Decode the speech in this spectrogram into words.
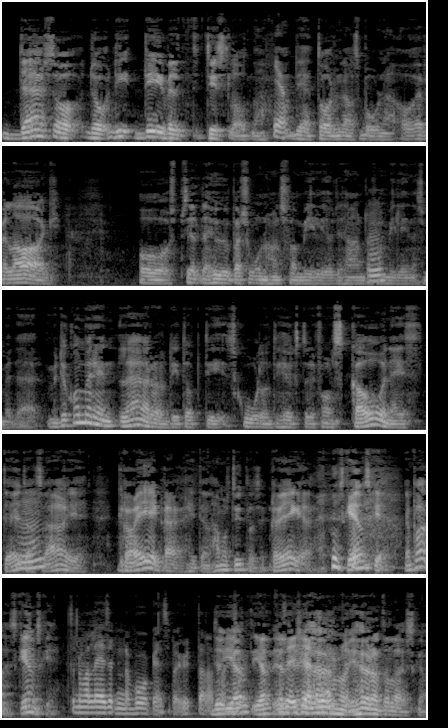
där så, då, de, de är väldigt tystlåtna, Ja. de här Tornedalsborna och överlag. Och speciellt den huvudpersonen och hans familj och de här Mm. andra familjerna som är där. Men då kommer en lärare dit upp till skolan till högstadiet från Skåne södra Mm. Sverige. Greger heter han, han måste yttra sig. Greger. Skånske. Den pratar skånske. Så när man läser den där boken så då uttalar man jag, jag, jag, sig jag, själv hör honom, jag hör honom tala skånska.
